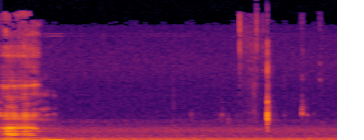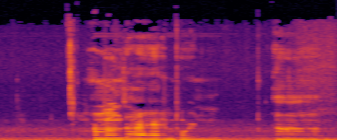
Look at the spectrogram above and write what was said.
um, hormones are important. Um,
